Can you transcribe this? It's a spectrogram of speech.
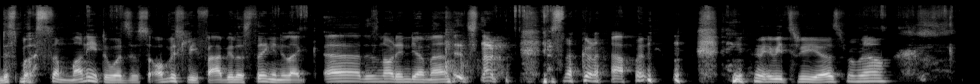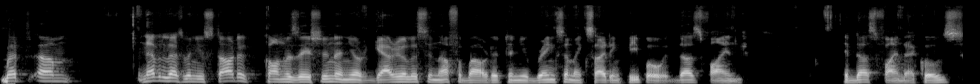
disbursed some money towards this obviously fabulous thing. And you're like, uh, this is not India, man. It's not, it's not going to happen. Maybe three years from now. But um, nevertheless, when you start a conversation and you're garrulous enough about it and you bring some exciting people, it does find it does find echoes.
